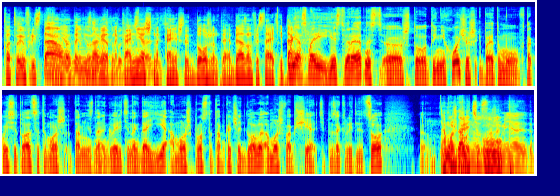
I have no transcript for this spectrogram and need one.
По твоим фристайлам это незаметно. Конечно, конечно, ты должен, ты обязан фристайлить. Итак, Нет, смотри, есть вероятность, э, что ты не хочешь, и поэтому в такой ситуации ты можешь, там, не знаю, говорить иногда «е», а можешь просто там качать головы, а можешь вообще, типа, закрыть лицо. Э, А можешь иногда- говорить, ну, слушай, «Уп». меня это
